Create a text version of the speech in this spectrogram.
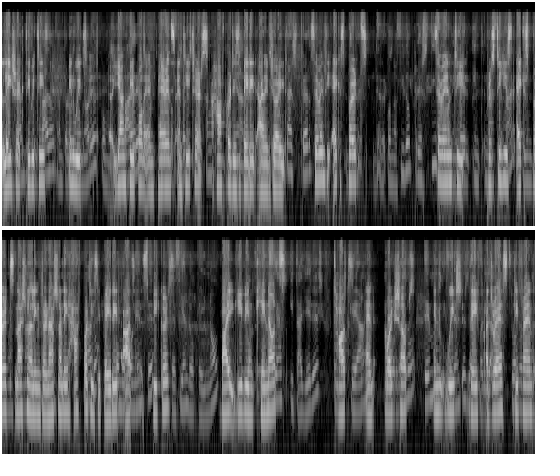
leisure activities, in which uh, young people and parents and teachers have participated and enjoyed. 70 experts, 70 prestigious experts, nationally and internationally, have participated as speakers by giving keynotes, talks, and workshops in which they've addressed different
